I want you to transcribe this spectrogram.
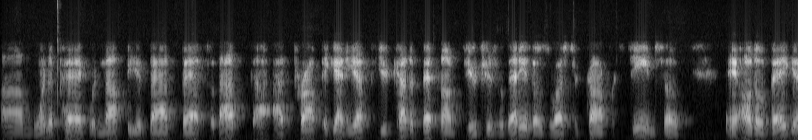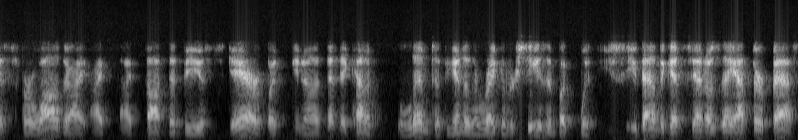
Um, Winnipeg would not be a bad bet. So that I'd probably again you have you're kind of betting on futures with any of those Western Conference teams. So eh, although Vegas for a while there I, I I thought that'd be a scare, but you know then they kind of limped at the end of the regular season. But when you see them against San Jose at their best,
